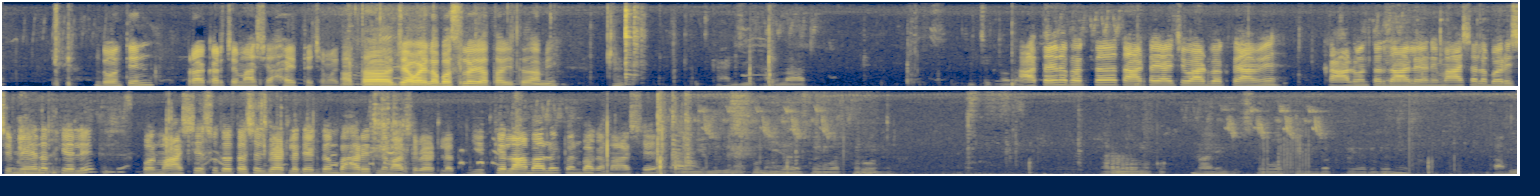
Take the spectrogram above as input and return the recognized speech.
दोन तीन प्रकारचे मासे आहेत त्याच्यामध्ये. आता जेवायला बसलोय आता इथं आम्ही. आता आहे ना फक्त ताट यायची वाट बघतोय आम्ही. कालवण तर झालंय आणि माशाला बरीचशी मेहनत केली. पण मासे सुद्धा तसेच भेटलेत एकदम भारीतले मासे भेटलेत. इतके लांब आलोय पण बघा मासे. नाही सुरुवात केली बघ यार दोन्ही. थांब.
